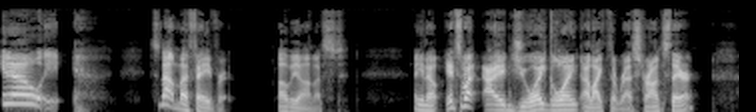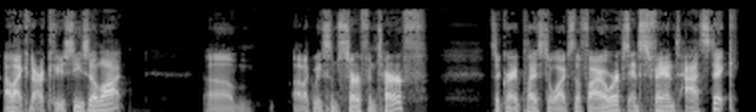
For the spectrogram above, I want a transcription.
you know, it's not my favorite. I'll be honest. You know, it's my I enjoy going. I like the restaurants there. I like Narcoossee's a lot. Um, I like me some surf and turf. It's a great place to watch the fireworks. It's fantastic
